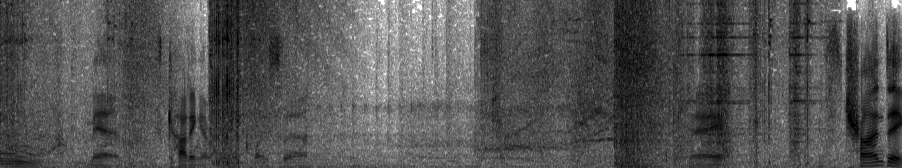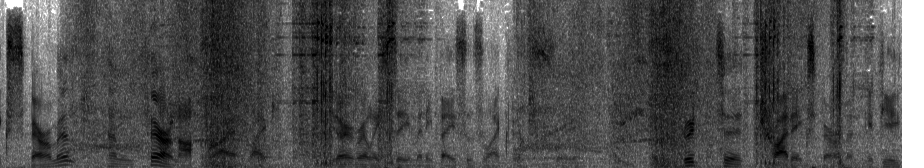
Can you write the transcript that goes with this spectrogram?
Ooh, man, he's cutting it really close there. Okay, he's trying to experiment, and fair enough, right? Like, you don't really see many bases like this, so it's good to try to experiment. If you're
